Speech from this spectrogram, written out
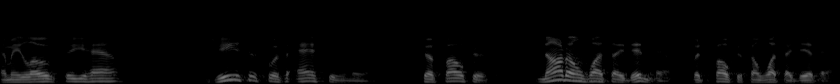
How many loaves do you have? Jesus was asking them to focus not on what they didn't have, but to focus on what they did have.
